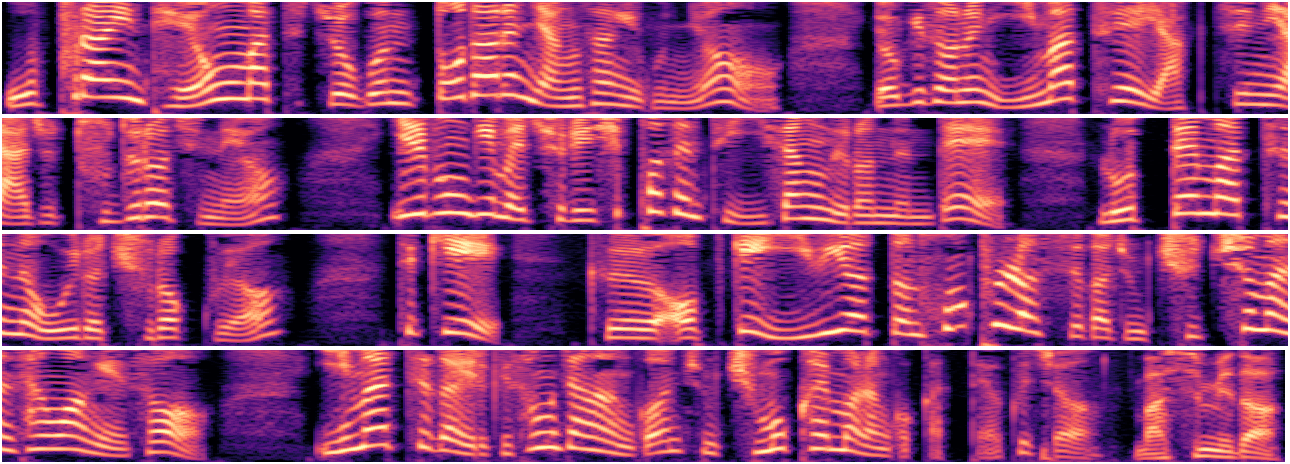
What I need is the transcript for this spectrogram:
오프라인 대형마트 쪽은 또 다른 양상이군요. 여기서는 이마트의 약진이 아주 두드러지네요. 1분기 매출이 10% 이상 늘었는데 롯데마트는 오히려 줄었고요. 특히 그 업계 2위였던 홈플러스가 좀 주춤한 상황에서 이마트가 이렇게 성장한 건 좀 주목할 만한 것 같아요. 그죠? 맞습니다.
